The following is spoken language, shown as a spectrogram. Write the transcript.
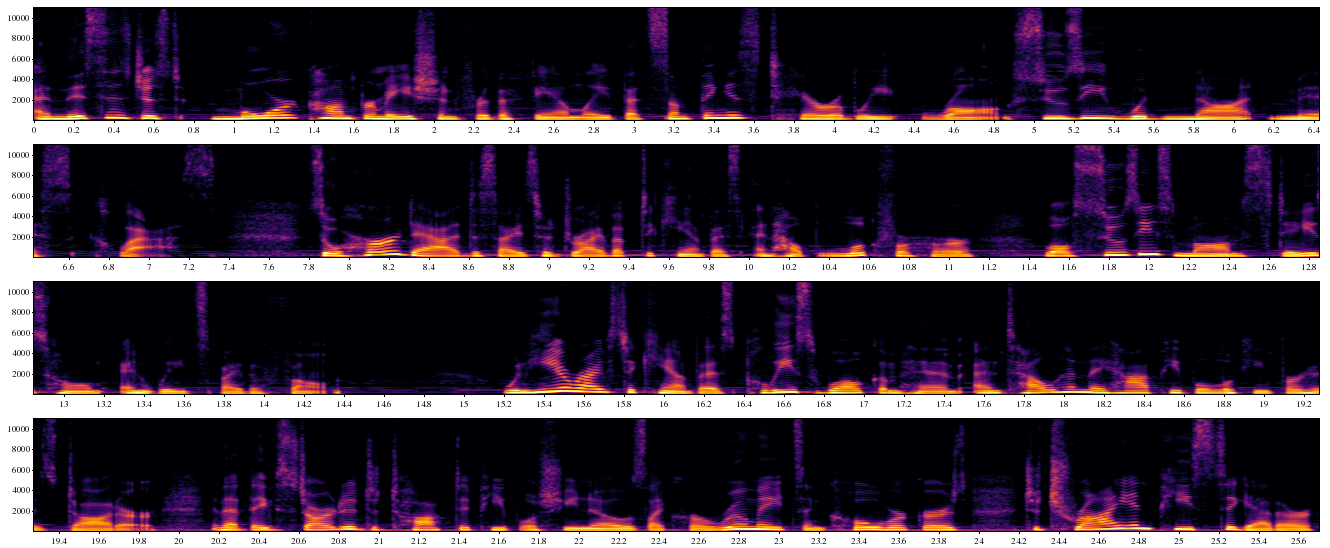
And this is just more confirmation for the family that something is terribly wrong. Susie would not miss class. So her dad decides to drive up to campus and help look for her while Susie's mom stays home and waits by the phone. When he arrives to campus, police welcome him and tell him they have people looking for his daughter and that they've started to talk to people she knows, like her roommates and coworkers, to try and piece together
